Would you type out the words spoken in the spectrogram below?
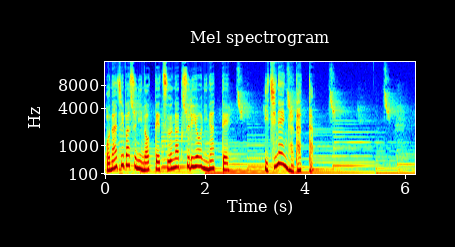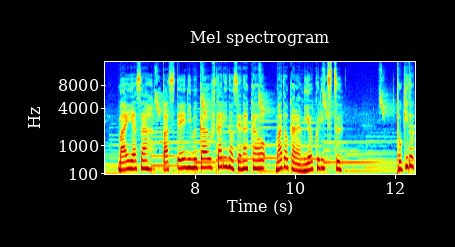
同じバスに乗って通学するようになって1年が経った。毎朝バス停に向かう2人の背中を窓から見送りつつ時々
